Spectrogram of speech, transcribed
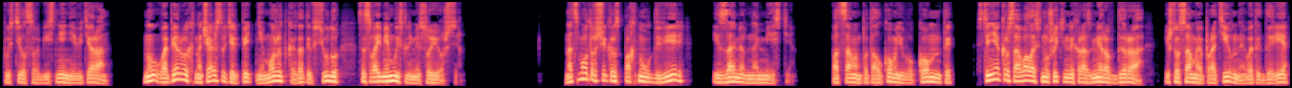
пустился в объяснение ветеран. Ну, во-первых, начальство терпеть не может, когда ты всюду со своими мыслями суешься. Надсмотрщик распахнул дверь и замер на месте. Под самым потолком его комнаты в стене красовалась внушительных размеров дыра, и, что самое противное, в этой дыре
